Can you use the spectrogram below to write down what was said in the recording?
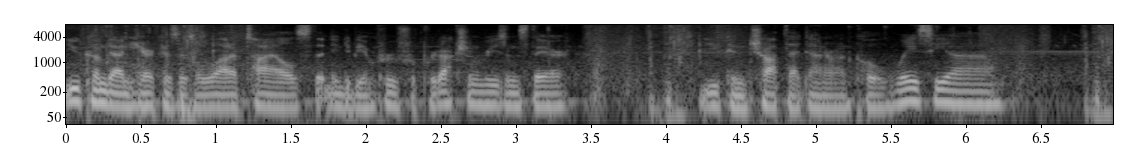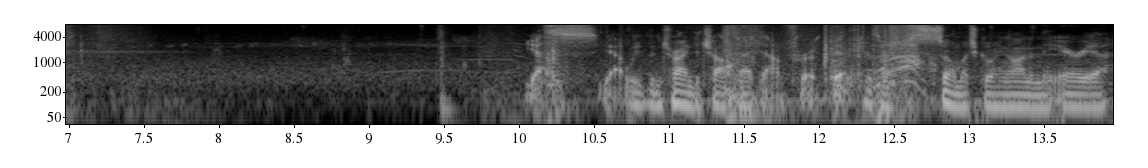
You come down here because there's a lot of tiles that need to be improved for production reasons there. You can chop that down around Kolwesia. Yes, yeah, we've been trying to chop that down for a bit because there's just so much going on in the area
